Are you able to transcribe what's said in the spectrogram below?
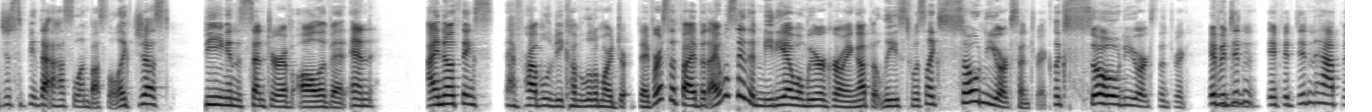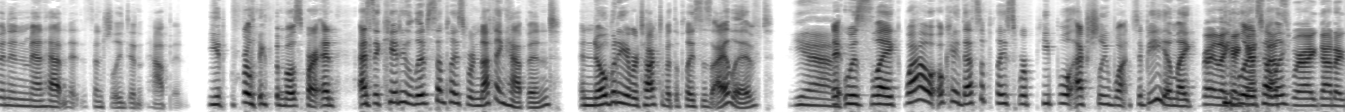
just be that hustle and bustle, like just being in the center of all of it. And I know things have probably become a little more diversified, but I will say the media when we were growing up, at least, was like so New York centric, like so New York centric. If it Mhm. didn't, if it didn't happen in Manhattan, it essentially didn't happen for like the most part. And as a kid who lived someplace where nothing happened and nobody ever talked about the places I lived, Yeah. it was like, wow, okay, that's a place where people actually want to be. And like, right. Like I people are guess telling- that's where I gotta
